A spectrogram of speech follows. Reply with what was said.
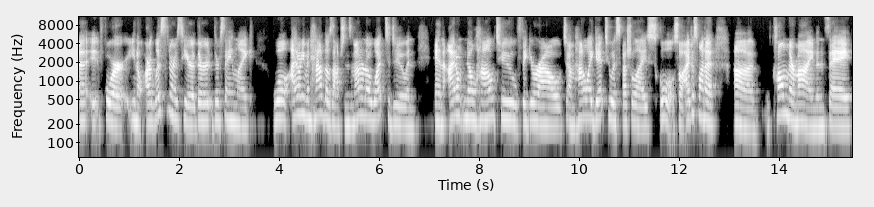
uh, it, for you know our listeners here, they're they're saying like, well, I don't even have those options, and I don't know what to do, and and I don't know how to figure out um, how do I get to a specialized school. So I just want to uh, calm their mind and say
